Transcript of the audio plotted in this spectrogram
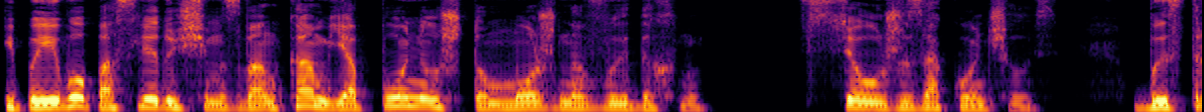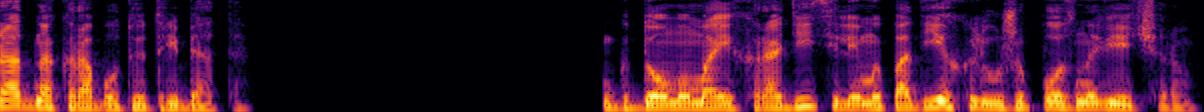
и по его последующим звонкам я понял, что можно выдохнуть. Все уже закончилось. Быстро, однако, работают ребята. К дому моих родителей мы подъехали уже поздно вечером.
